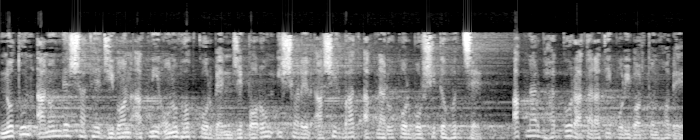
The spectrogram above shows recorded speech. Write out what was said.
নতুন আনন্দের সাথে জীবন আপনি অনুভব করবেন যে পরম ঈশ্বরের আশীর্বাদ আপনার উপর বর্ষিত হচ্ছে, আপনার ভাগ্য রাতারাতি পরিবর্তন হবে।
